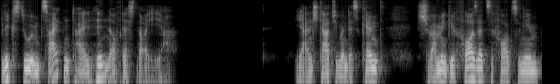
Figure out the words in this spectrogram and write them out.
blickst du im zweiten Teil hin auf das neue Jahr. Ja, anstatt, wie man das kennt, schwammige Vorsätze vorzunehmen,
